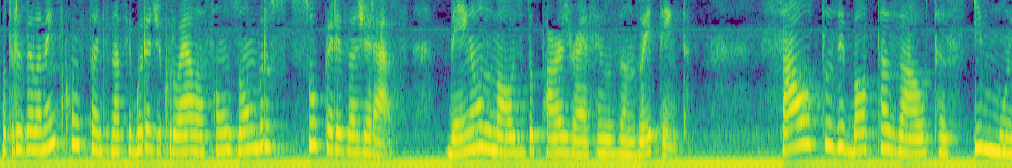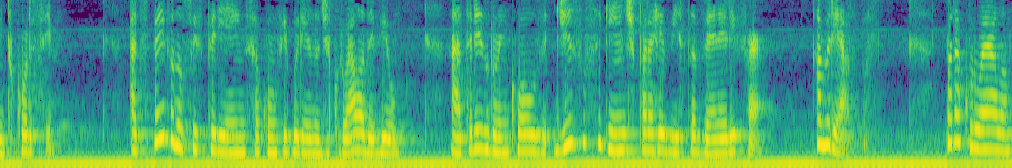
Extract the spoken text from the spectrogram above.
Outros elementos constantes na figura de Cruella são os ombros super exagerados, bem aos moldes do power dressing dos anos 80. Saltos e botas altas e muito corset. A despeito da sua experiência com o figurino de Cruella de Vil, a atriz Glenn Close disse o seguinte para a revista Vanity Fair, abre aspas, Para Cruella,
